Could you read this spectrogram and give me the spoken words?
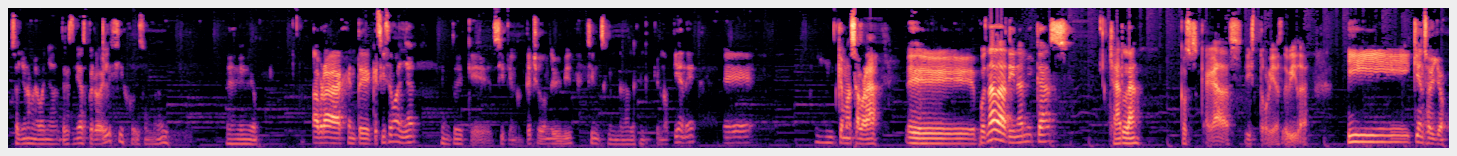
o sea, yo no me he bañado en tres días, pero él es hijo de su madre. Eh, habrá gente que sí se baña, gente que sí tiene un techo donde vivir, sin discriminar a la gente que no tiene. Eh, ¿Qué más habrá? Eh, pues nada, dinámicas, charla, cosas cagadas, historias de vida. ¿Y quién soy yo?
